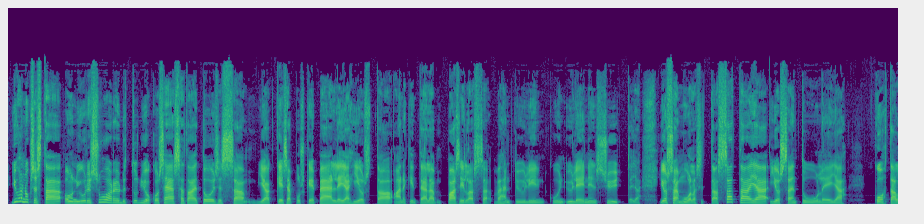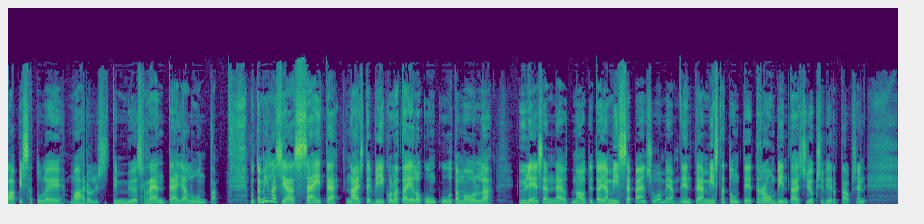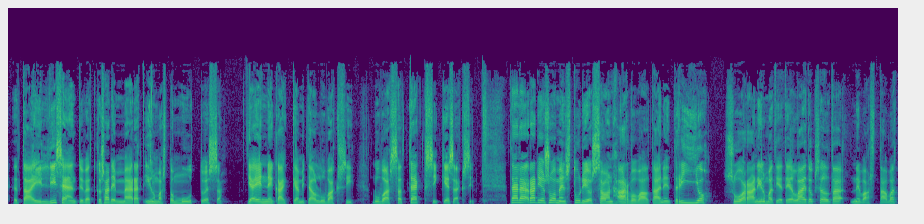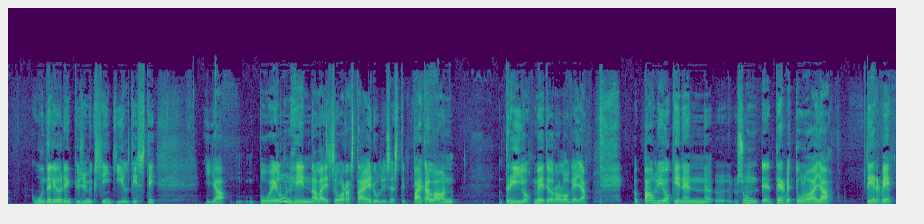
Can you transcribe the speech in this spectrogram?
Juhannuksesta on juuri suoriuduttu joko säässä tai toisessa ja kesä puskee päälle ja hiostaa ainakin täällä Pasilassa vähän tyyliin kuin yleinen syyttäjä. Jossain muualla sitten taas sataa ja jossain tuulee ja kohta Lapissa tulee mahdollisesti myös räntää ja lunta. Mutta millaisia säitä naisten viikolla tai elokuun kuutamoilla yleensä nautitaan ja missä päin Suomea? Entä mistä tuntee trombin tai syöksyvirtauksen tai lisääntyvätkö sademäärät ilmaston muuttuessa? ja ennen kaikkea mitä on luvaksi, luvassa täksi kesäksi. Täällä Radio Suomen studiossa on arvovaltainen trio suoraan Ilmatieteen laitokselta. Ne vastaavat kuuntelijoiden kysymyksiin kiltisti ja puhelun hinnalla, ei suorastaan edullisesti. Paikalla on trio meteorologeja. Pauli Jokinen, sun tervetuloa ja terve.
